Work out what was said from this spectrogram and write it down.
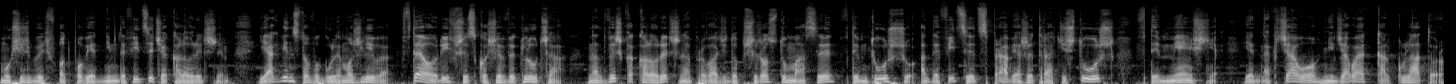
musisz być w odpowiednim deficycie kalorycznym. Jak więc to w ogóle możliwe? W teorii wszystko się wyklucza. Nadwyżka kaloryczna prowadzi do przyrostu masy, w tym tłuszczu, a deficyt sprawia, że tracisz tłuszcz, w tym mięśnie. Jednak ciało nie działa jak kalkulator,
